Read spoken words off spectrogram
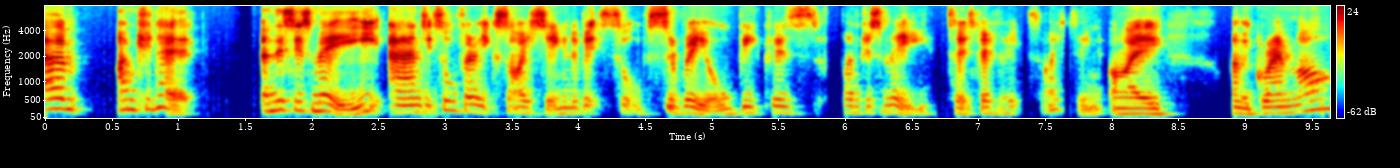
Um, I'm Jeanette and this is me, and it's all very exciting and a bit sort of surreal because I'm just me. So it's very, very exciting. I I'm a grandma.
